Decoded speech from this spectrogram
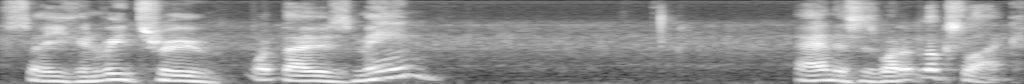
So you can read through what those mean. And this is what it looks like.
